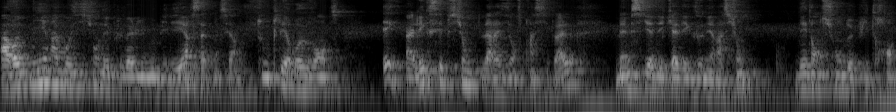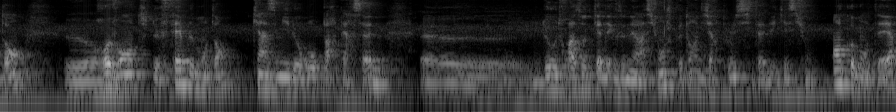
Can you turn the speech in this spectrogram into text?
à retenir, imposition des plus-values immobilières, ça concerne toutes les reventes, et à l'exception de la résidence principale, même s'il y a des cas d'exonération, détention depuis 30 ans, euh, revente de faible montant, 15 000 euros par personne, euh, deux ou trois autres cas d'exonération. Je peux t'en dire plus si tu as des questions en commentaire.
